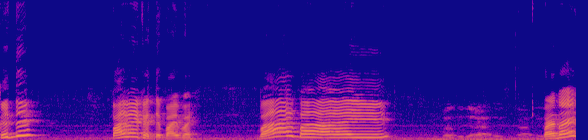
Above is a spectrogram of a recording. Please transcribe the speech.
कर दे बाय बाय कर दे bye bye bye bye bye bye?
